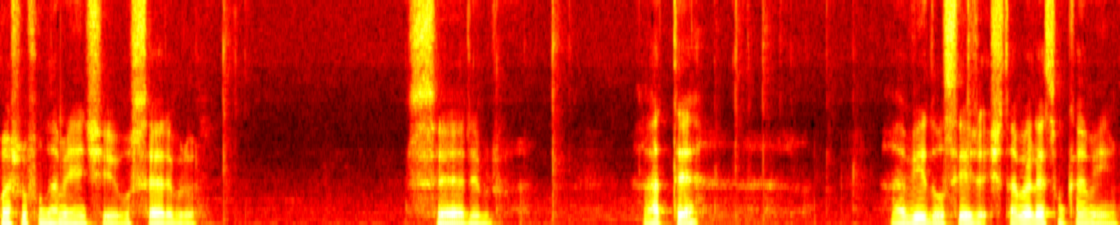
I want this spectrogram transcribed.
Mais profundamente o cérebro. Cérebro até a vida, ou seja, estabelece um caminho.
